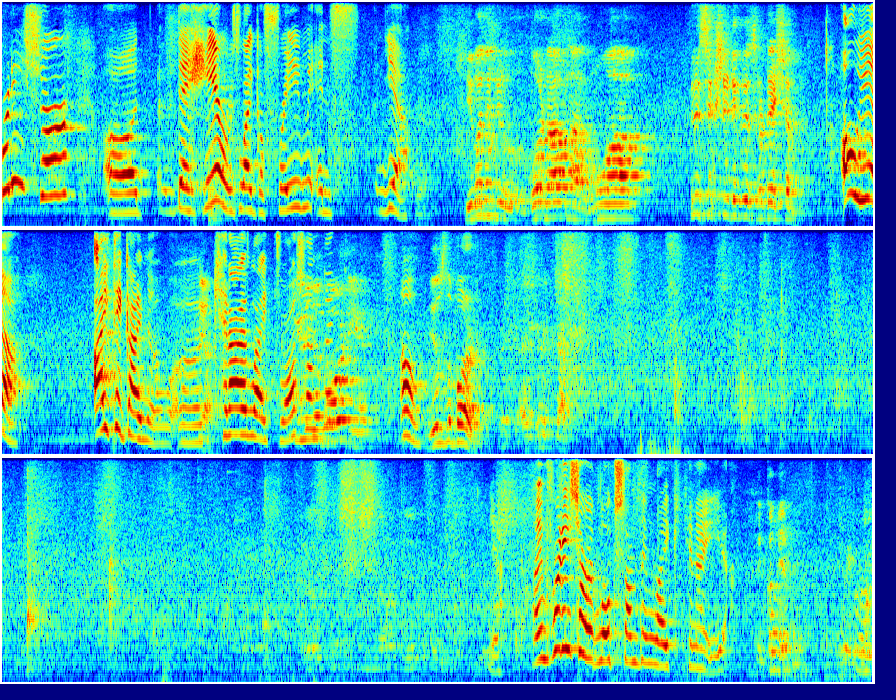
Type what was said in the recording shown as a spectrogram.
pretty sure uh, the hair is like a frame and f- yeah. Yeah. Even if you go down or move up, 360 degrees rotation. Oh yeah. I think I know. Uh, Yeah. Can I like draw Use something? board here. Oh. Use the bird. Yeah. I'm pretty sure it looks something like. Can I? Yeah. Hey, come here. Here.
